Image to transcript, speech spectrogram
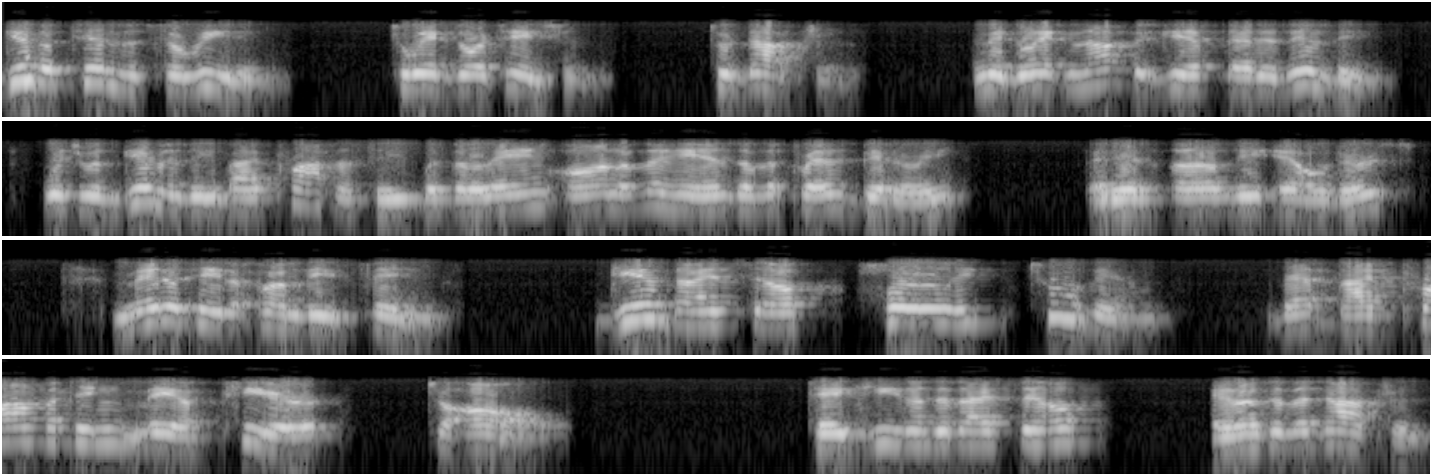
Give attendance to reading, to exhortation, to doctrine. Neglect not the gift that is in thee, which was given thee by prophecy with the laying on of the hands of the presbytery, that is, of the elders. Meditate upon these things. Give thyself wholly to them, that thy profiting may appear to all. Take heed unto thyself and unto the doctrine.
